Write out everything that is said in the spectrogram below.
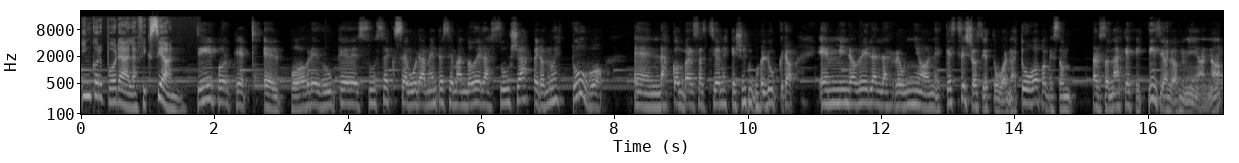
incorpora a la ficción. Sí, porque el pobre duque de Sussex seguramente se mandó de las suyas, pero no estuvo en las conversaciones que yo involucro en mi novela, en las reuniones. Qué sé yo si estuvo o no estuvo, porque son personajes ficticios los míos, ¿no?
